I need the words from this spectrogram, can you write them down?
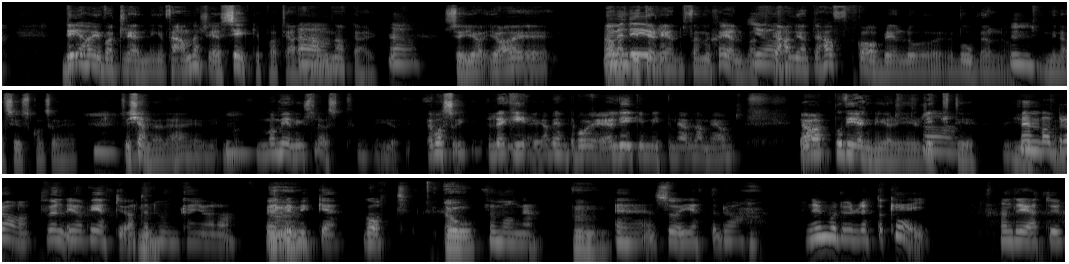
det har ju varit räddningen, för annars är jag säker på att jag hade Ja. hamnat där. Ja. Så jag, jag, eh, jag Ja, är lite ju- rädd för mig själv. Ja. Jag hade jag inte haft Gabriel och boven och, Mm. och mina syskon så, Mm. så kände jag att det här var meningslöst. Jag, var så, är- jag vet inte vad jag är, jag ligger mitt emellan men jag, jag var på väg ner i en Ja. riktig Men vad djup- bra, för jag vet ju att en Mm. hund kan göra väldigt Mm. mycket gott Jo. för många. Mm. Eh, så jättebra. Nu mår du rätt okej. Andrea, att du,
